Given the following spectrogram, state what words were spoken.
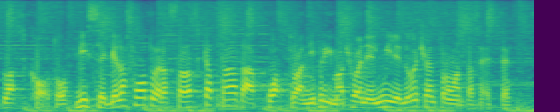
la scoto. Disse che la foto era stata scattata 4 anni prima cioè nel 1997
